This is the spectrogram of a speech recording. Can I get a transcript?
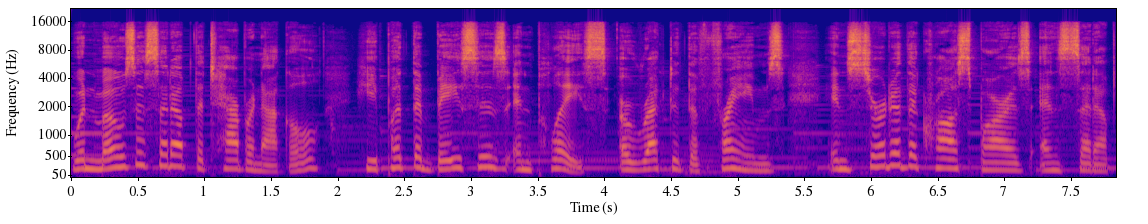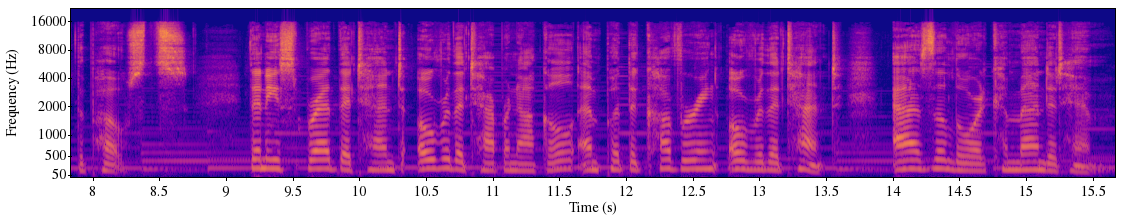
When Moses set up the tabernacle, he put the bases in place, erected the frames, inserted the crossbars, and set up the posts. Then he spread the tent over the tabernacle and put the covering over the tent, as the Lord commanded him.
